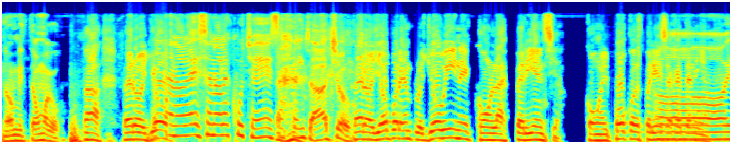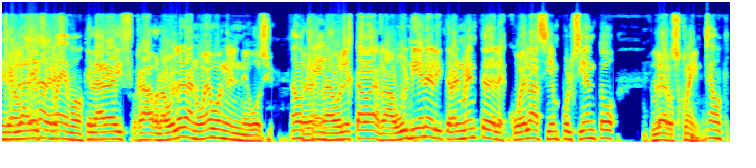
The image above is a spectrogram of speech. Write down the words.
No, mi estómago. Ah, pero yo, Esa no eso no la escuché. Esa Chacho. pero yo, por ejemplo, yo vine con la experiencia, con el poco de experiencia que tenía. Que Raúl la era nuevo. que la Ra- Raúl era nuevo en el negocio. Ra- Raúl estaba, Raúl viene literalmente de la escuela 100% Let Us Claim. ok.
